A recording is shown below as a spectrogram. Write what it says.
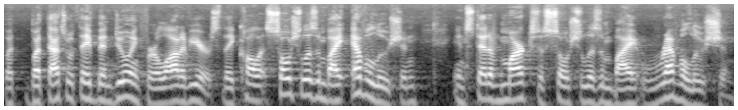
But, but that's what they've been doing for a lot of years. They call it socialism by evolution instead of Marxist socialism by revolution.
